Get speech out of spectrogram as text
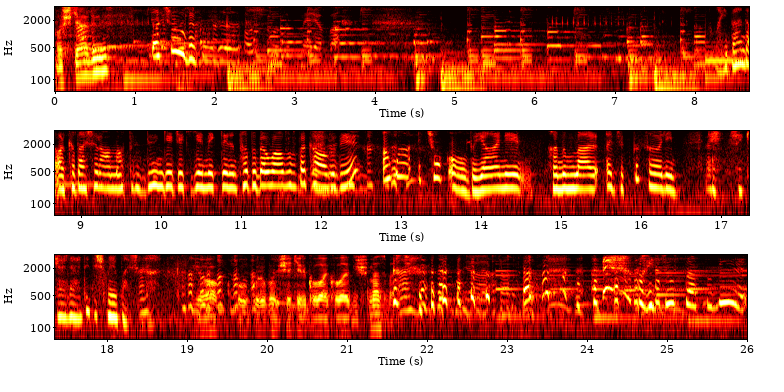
hoş geldiniz. Hoş bulduk. Hoş bulduk, merhaba. Ay ben de arkadaşlara anlattım dün geceki yemeklerin tadı damağımızda kaldı diye. Ama çok oldu yani hanımlar acıktı söyleyeyim. Eh şekerler de düşmeye başladı. Yok, bu grubun şekeri kolay kolay düşmez bence. Ay çok tatlı değil mi?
